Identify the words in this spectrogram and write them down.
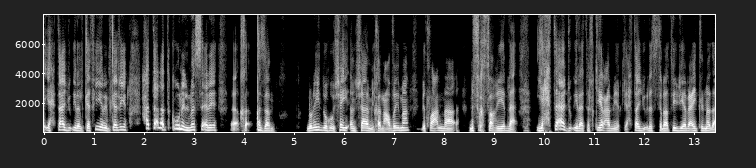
يحتاج إلى الكثير الكثير حتى لا تكون المسألة آه، قزم نريده شيئا شامخا عظيما بيطلع لنا مسخ صغير لا. يحتاج إلى تفكير عميق يحتاج إلى استراتيجية بعيدة المدى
